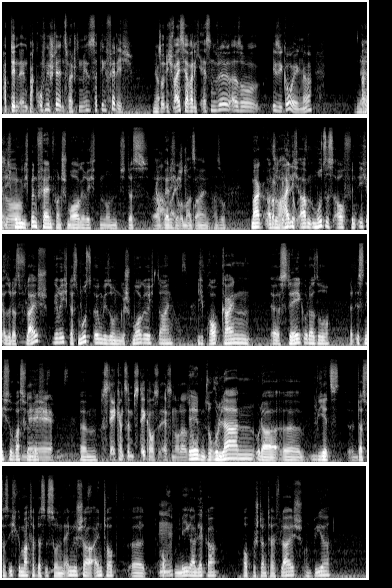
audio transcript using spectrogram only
hab den in den Backofen gestellt, in zwei Stunden ist das Ding fertig. Ja. So, und ich weiß ja, wann ich essen will, also easy going, ne? Ich, Also- bin, ich bin Fan von Schmorgerichten und das äh, Ja, werde ich auch immer sein. Also, ich mag, also Heiligabend muss es auch, finde ich, also das Fleischgericht, das muss irgendwie so ein Geschmorgericht sein. Ich brauche kein äh, Steak oder so. Das ist nicht so was für mich. Nee. Ähm, Steak kannst du im Steakhouse essen oder so. Eben, so Rouladen oder äh, wie jetzt äh, das, was ich gemacht habe, das ist so ein englischer Eintopf, äh, auch Mhm. mega lecker. Hauptbestandteil Fleisch und Bier.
